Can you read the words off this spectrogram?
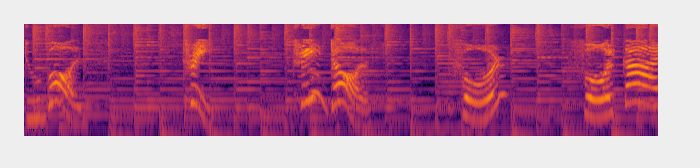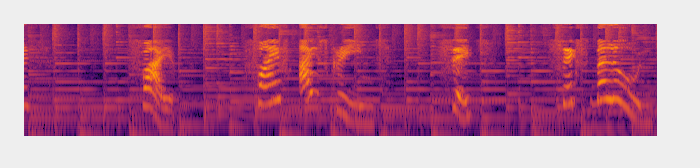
Two balls. 3. Three dolls. 4. Four cars. 5. Five ice creams. 6. Six balloons.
